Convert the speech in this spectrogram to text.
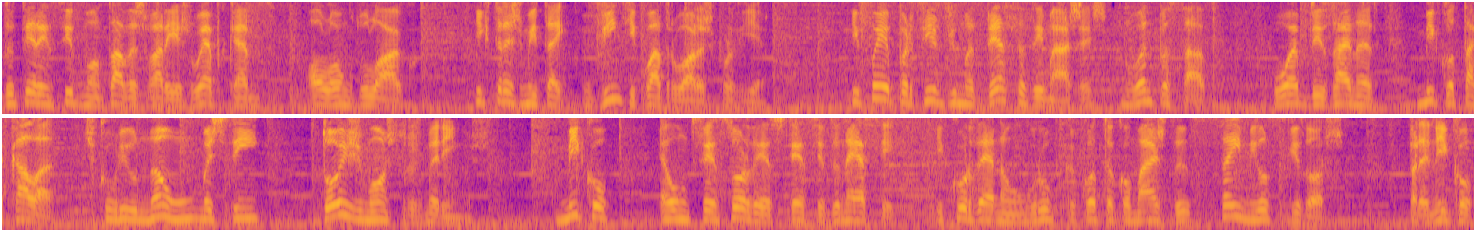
de terem sido montadas várias webcams ao longo do lago e que transmitem 24 horas por dia. E foi a partir de uma dessas imagens que, no ano passado, o web designer Miko Takala descobriu não um, mas sim dois monstros marinhos. Miko é um defensor da existência de Nessie e coordena um grupo que conta com mais de 100 mil seguidores. Para Nico,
